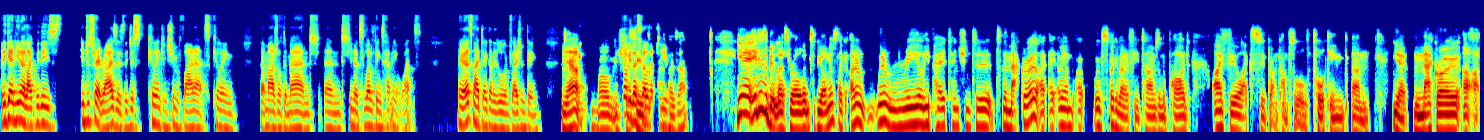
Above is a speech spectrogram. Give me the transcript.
but again, you know, like with these interest rate rises, they're just killing consumer finance, killing that marginal demand. And, you know, it's a lot of things happening at once. Anyway, that's my take on the little inflation thing. Yeah. Well, probably less relevant to you. Yeah, it is a bit less relevant to be honest. Like I don't, we don't really pay attention to to the macro. I, I, I mean, I, we've spoken about it a few times on the pod. I feel like super uncomfortable talking um you know macro. Uh,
